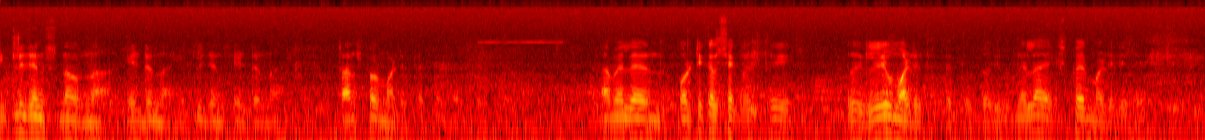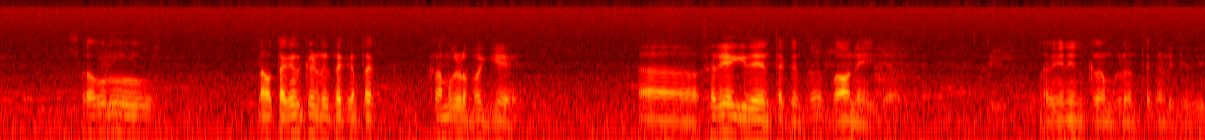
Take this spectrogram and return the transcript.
ಇಂಟೆಲಿಜೆನ್ಸ್ನವ್ರನ್ನ ಹೆಡ್ಡನ್ನು ಇಂಟೆಲಿಜೆನ್ಸ್ ಹೆಡ್ಡನ್ನು ಟ್ರಾನ್ಸ್ಫರ್ ಮಾಡಿರ್ತಕ್ಕಂಥದ್ದು. ಆಮೇಲೆ ಪೊಲಿಟಿಕಲ್ ಸೆಕ್ರೆಟ್ರಿ ರಿಲೀವ್ ಮಾಡಿರ್ತಕ್ಕಂಥದ್ದು. ಇದನ್ನೆಲ್ಲ ಎಕ್ಸ್ಪ್ಲೈನ್ ಮಾಡಿದ್ದೀನಿ ಸೊ ಅವರು ನಾವು ತೆಗೆದುಕೊಂಡಿರ್ತಕ್ಕಂಥ ಕ್ರಮಗಳ ಬಗ್ಗೆ ಸರಿಯಾಗಿದೆ ಅಂತಕ್ಕಂಥ ಭಾವನೆ ಇದೆ ಅವ್ರಿಗೆ ನಾವೇನೇನು ಕ್ರಮಗಳನ್ನು ತಗೊಂಡಿದ್ದೀವಿ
